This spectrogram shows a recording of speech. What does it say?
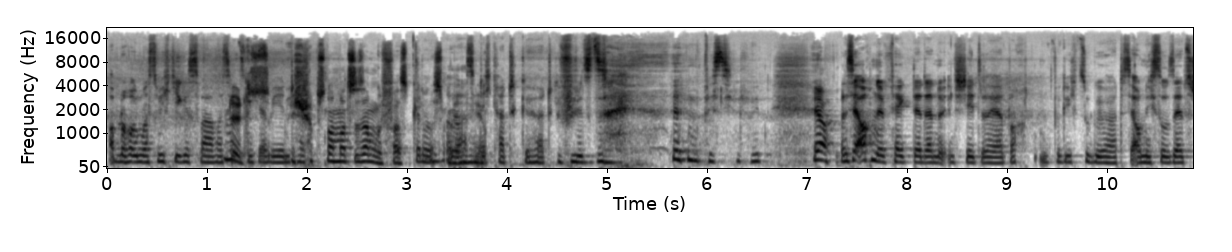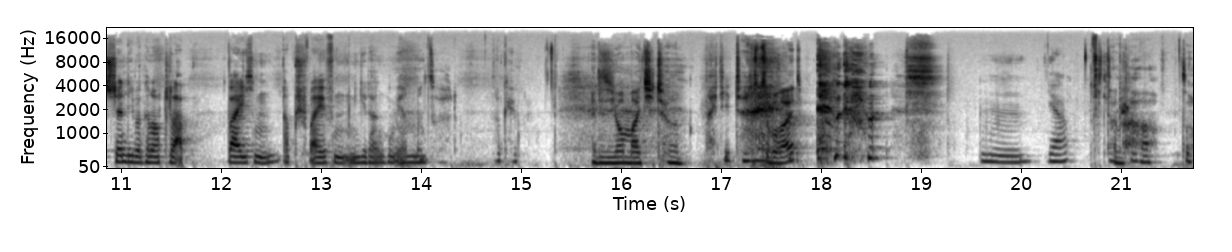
ob noch irgendwas Wichtiges war, was Nö, ich nicht das, erwähnt ich habe. habe es nochmal zusammengefasst. Genau, was also mir- hast du ja. dich gerade gehört, gefühlt sozusagen. ein bisschen. Ja, das ist ja auch ein Effekt, der dann entsteht, der ja doch wirklich zugehört. Das ist ja auch nicht so selbstverständlich. Man kann auch total abweichen, abschweifen in Gedanken, während man zuhört. Okay. It is your mighty turn. Mighty Turn. Bist du bereit? Ja. Dann ha. So.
